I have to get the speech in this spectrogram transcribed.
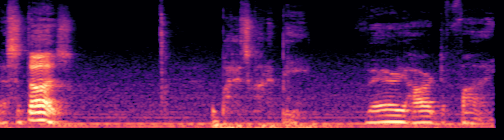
Yes, it does. But it's going to be very hard to find.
